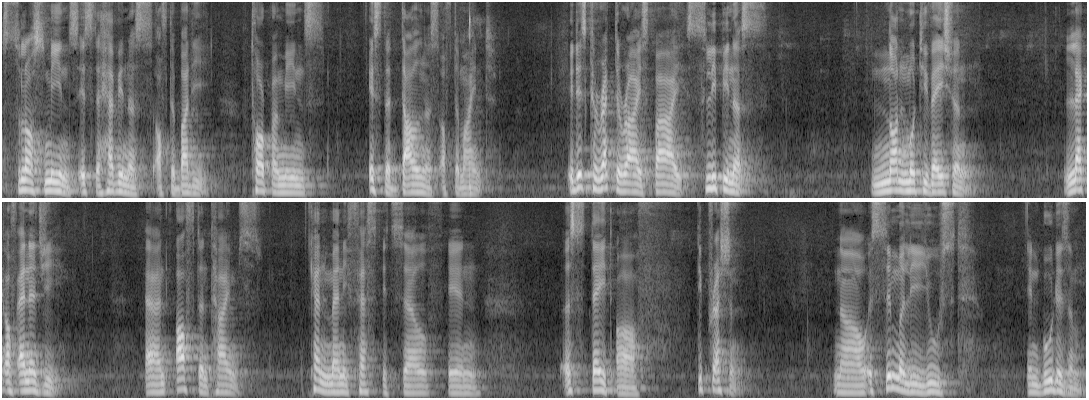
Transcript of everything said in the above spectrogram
sloth means it's the heaviness of the body, torpor means it's the dullness of the mind. It is characterized by sleepiness, non motivation, lack of energy, and oftentimes can manifest itself in a state of depression. Now, a simile used in Buddhism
